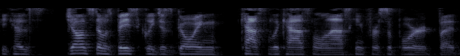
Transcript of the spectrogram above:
because Jon Snow is basically just going castle to castle and asking for support, but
